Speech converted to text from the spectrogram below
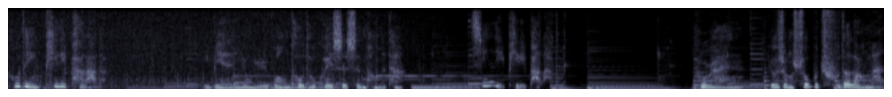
头顶噼里啪啦的，一边用余光偷偷窥视身旁的他，心里噼里啪啦的。突然有种说不出的浪漫。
